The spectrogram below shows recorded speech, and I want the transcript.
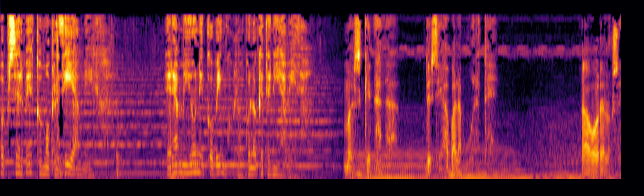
Observé cómo crecía mi hija. Era mi único vínculo con lo que tenía vida. Más que nada, deseaba la muerte. Ahora lo sé.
